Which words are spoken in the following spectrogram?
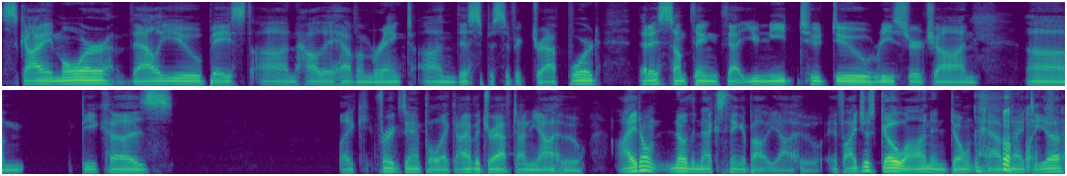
Skyy Moore value based on how they have them ranked on this specific draft board. That is something that you need to do research on, um, because, like for example, like I have a draft on Yahoo. I don't know the next thing about Yahoo. If I just go on and don't have an Oh idea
